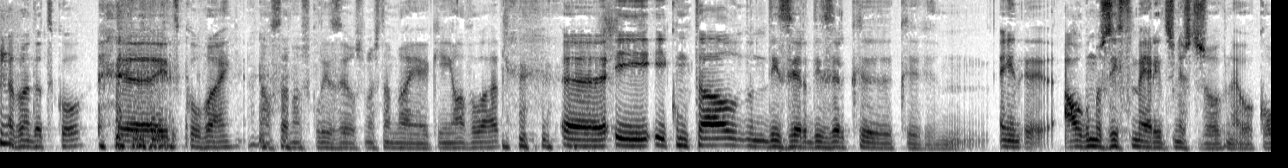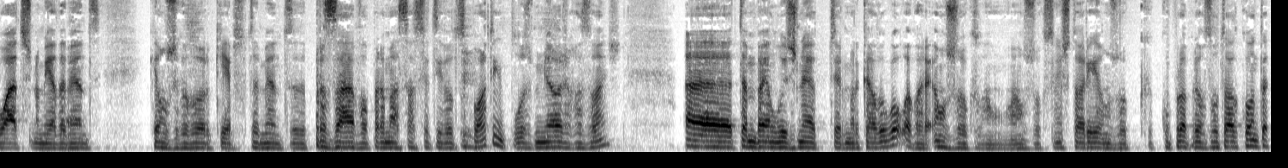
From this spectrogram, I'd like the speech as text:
a banda tocou uh, e tocou bem, não só nos Coliseus, mas também aqui em Alvalade. Uh, e, e, como tal, dizer, dizer que, que em, há algumas efemérides neste jogo, né? o Coates, nomeadamente, que é um jogador que é absolutamente prezável para a massa associativa do Sporting, pelas melhores razões. Uh, também Luís Neto ter marcado o gol. Agora, é um jogo, é um, é um jogo sem história, é um jogo que, que o próprio resultado conta.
